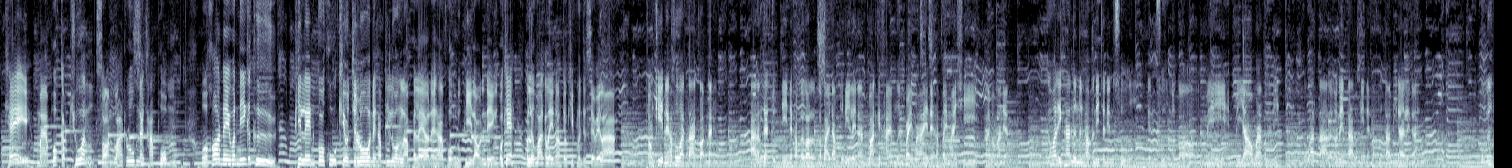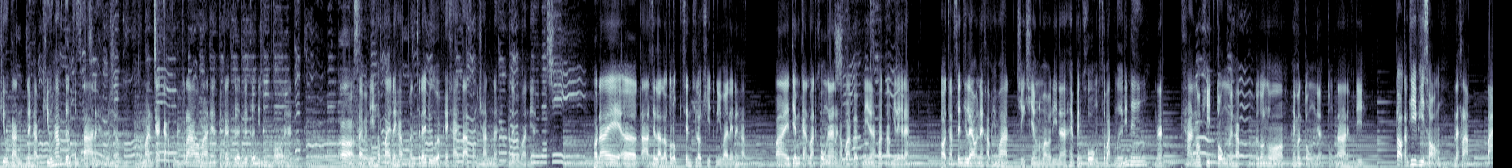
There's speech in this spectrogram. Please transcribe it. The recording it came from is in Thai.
โอเค มาพบกับช่วงสอนวาดรูปนะครับผม หัวข้อในวันนี้ก็คือ พี่เลนโกคุเคียวจิโร่นะครับที่ล่วงลับไปแล้วนะครับผมลูกพี่เรานั่นเอง โอเค มาเริ่มวาดกันเลยเนาะเดี๋ยวคลิปมันจะเสียเวลาสองขีดนะครับเพื่อวาดตาก่อนนะตาตั้งแต่จุดนี้นะครับแล้วก็ระบายดำตรงนี้เลยนะวาดคล้ายๆเหมือนใบไม้นะครับใบไม้ชี้อะไรประมาณเนี้ยแล้วก็วาดอีกข้างหนึ่งนะครับ อันนี้จะเน้นสูง เน้นสูงแล้วก็ไม่ไม่ยาวมากกว่านี้ก็วาดตาแล้วก็ในตาแบบนี้นะครับดูตามพี่ได้เลยนะ รื่องคิ้วกันนะครับคิ้วห้ามเกินขนตานะมันแบบประมาณกะกะขนตาประมาณเนี้ยแต่ก็เกินก็เกินนิดนึงพอนะฮะก็ใส่แบบนี้เข้าไปนะครับ มันจะได้ดูแบบคล้ายๆ ตาสองชั้นนะอะไรประมาณเนี้ยพอได้เอ่อตาเสร็จแล้วเราก็ลบเส้นที่เราขีดตรงนี้ไว้เลยนะครับไปเตรียมการวาดโครงหน้านะครับวาดแบบนี้นะวาดตามพี่เลยก็ได้ต่อจากเส้นที่แล้วนะครับ ให้วาดเฉียงๆลงมาแบบนี้นะ ให้เป็นโค้งสะบัดมือนิดนึงนะคางเราขีดตรงนะครับ แล้วก็งอให้มันตรงเนี่ยตรงตาเนี่ยพอดี ต่อกันที่ P2 นะครับ ไป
